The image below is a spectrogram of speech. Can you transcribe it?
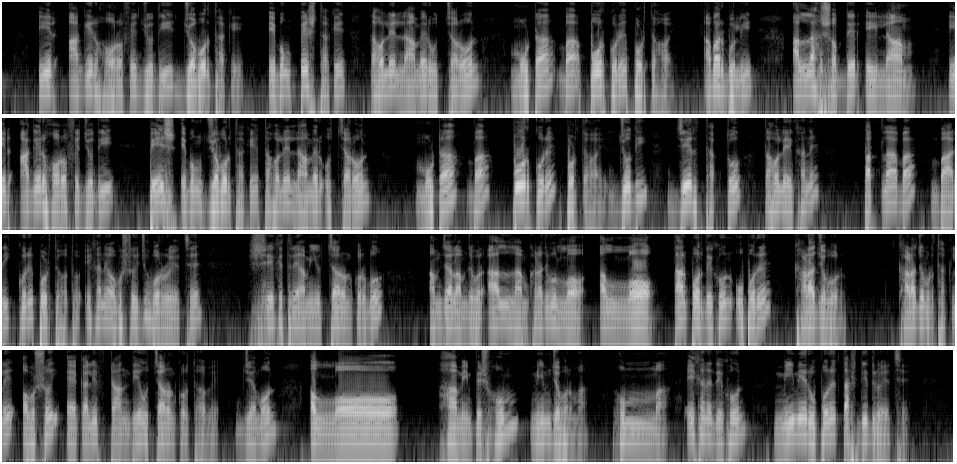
এর আগের হরফে যদি জবর থাকে এবং পেশ থাকে, তাহলে লামের উচ্চারণ মোটা বা পোর করে পড়তে হয়। আবার বলি, আল্লাহ শব্দের এই লাম, এর আগের হরফে যদি পেশ এবং জবর থাকে, তাহলে লামের উচ্চারণ মোটা বা পোর করে পড়তে হয়। যদি জের থাকতো, তাহলে এখানে পাতলা বা বারিক করে পড়তে হতো। এখানে অবশ্যই জবর রয়েছে। সেক্ষেত্রে আমি উচ্চারণ করব আমজা লাম জবর, আল লাম খাড়া জবর, ল, আল ল। তারপর দেখুন উপরে খাড়া জবর। খাড়া জবর থাকলে অবশ্যই এক আলিফ টান দিয়ে উচ্চারণ করতে হবে। যেমন আল্লাহ হা মিম পেশ হুম, মিম জবর মা। হুম্মা। এখানে দেখুন, মিমের উপরে তাসদিদ রয়েছে।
